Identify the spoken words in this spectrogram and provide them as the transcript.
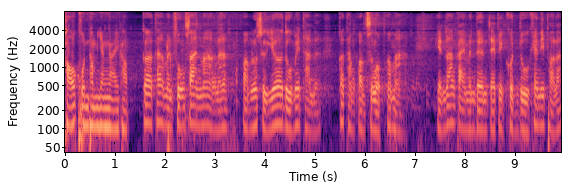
เขาควรทำยังไงครับ ก็ถ้ามันฟุ้งซ่านมากนะ ความรู้สึกเยอะดูไม่ทันนะก็ทำความสงบเข้ามา เห็นร่างกายมันเดินใจเป็นคนดูแค่นี้พอละ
